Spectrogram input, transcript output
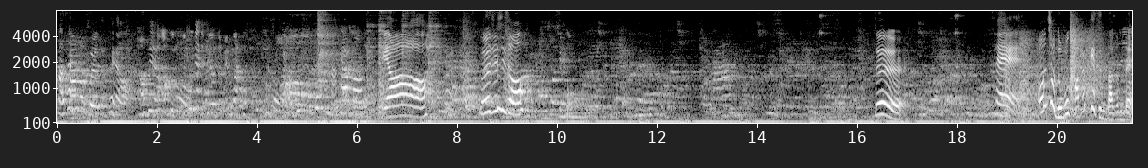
자세 한번 보여주세요. 자세요? 아, 그거 자세 한번. 이야 보여주시죠. 둘 엄청 너무 가볍게 든다 근데.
